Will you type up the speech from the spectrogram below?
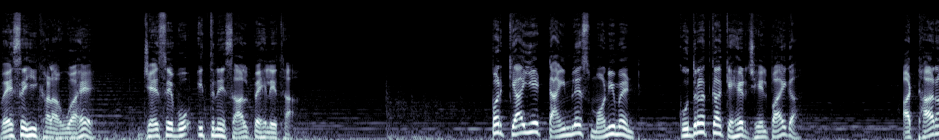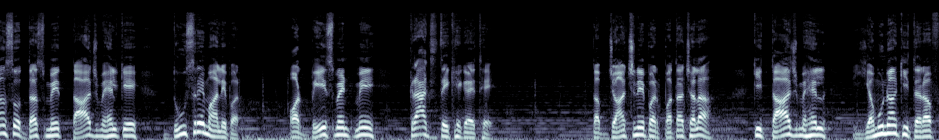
वैसे ही खड़ा हुआ है। जैसे वो इतने साल पहले था। पर क्या ये टाइमलेस मॉन्यूमेंट कुदरत का कहर झेल पाएगा? 1810 में ताजमहल के दूसरे माले पर और बेसमेंट में क्रैक्स देखे गए थे। तब जांचने पर पता चला कि ताजमहल यमुना की तरफ़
